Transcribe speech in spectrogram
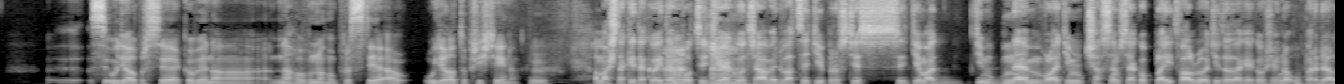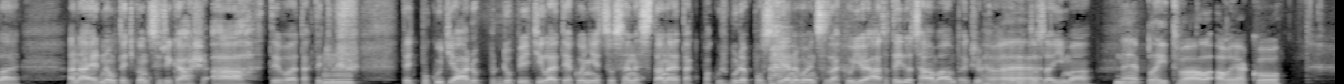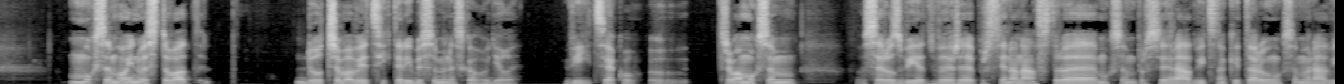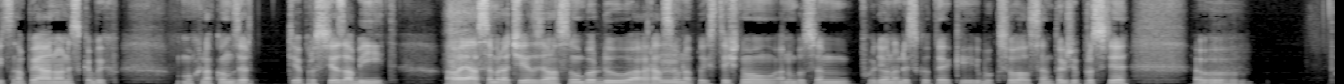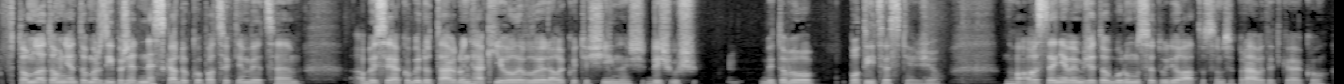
si udělal prostě jakoby na, na hovno prostě a udělat to příště jinak. Hmm. A máš taky takový ten pocit, že jako třeba ve 20 prostě si těma, tím dnem, vole, tím časem si jako plejtval, bylo ti to tak jako všechno uprdele a najednou teď si říkáš, a ah, ty vole, tak teď mm. už, teď pokud já do, do pěti let jako něco se nestane, tak pak už bude pozdě nebo něco takového. Já to teď docela mám, takže Hele, mě to zajímá. Ne plejtval, ale jako mohl jsem ho investovat do třeba věcí, které by se mi dneska hodily. Víc, jako třeba mohl jsem se rozvíjet ve hře prostě na nástroje, mohl jsem prostě hrát víc na kytaru, mohl jsem hrát víc na piano a dneska bych mohl na koncertě prostě zabít, ale já jsem radši jezdil na snowboardu a hrál hmm. jsem na Playstationu, anebo jsem chodil na diskotéky, boxoval jsem, takže prostě eh, v tomhle to mě to mrzí, protože dneska dokopat se k těm věcem, aby si jakoby dotáhl do nějakého levelu je daleko těžší, než když už by to bylo po té cestě, že jo. No ale stejně vím, že to budu muset udělat, to jsem si právě teďka jako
